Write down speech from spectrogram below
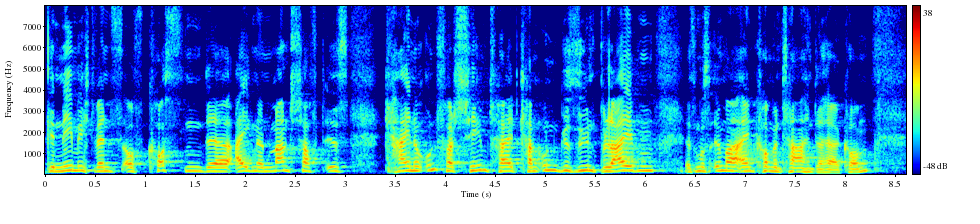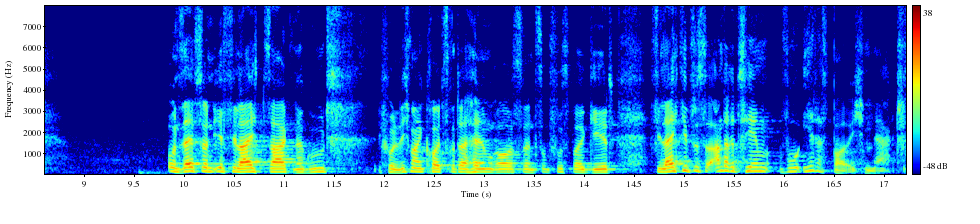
genehmigt, wenn es auf Kosten der eigenen Mannschaft ist. Keine Unverschämtheit kann ungesühnt bleiben. Es muss immer ein Kommentar hinterherkommen. Und selbst wenn ihr vielleicht sagt, na gut, ich hole nicht meinen Kreuzritterhelm raus, wenn es um Fußball geht, vielleicht gibt es andere Themen, wo ihr das bei euch merkt.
